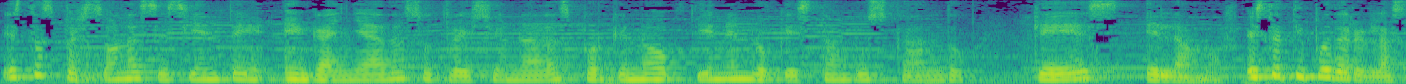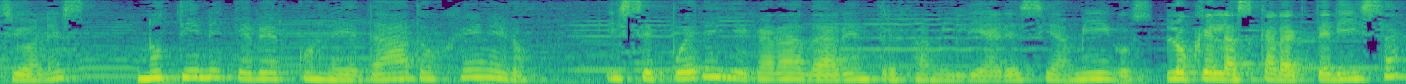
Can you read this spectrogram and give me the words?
Estas personas se sienten engañadas o traicionadas porque no obtienen lo que están buscando, que es el amor. Este tipo de relaciones no tiene que ver con la edad o género y se puede llegar a dar entre familiares y amigos. Lo que las caracteriza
